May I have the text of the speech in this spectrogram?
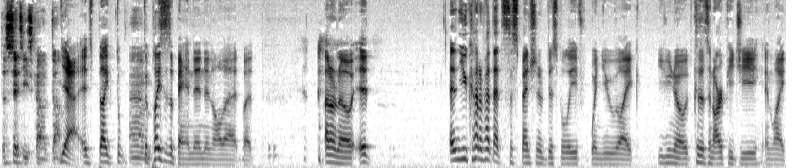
the city's kind of done. Yeah, it's like the, Um, the place is abandoned and all that, but I don't know it. And you kind of had that suspension of disbelief when you like you know because it's an RPG and like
